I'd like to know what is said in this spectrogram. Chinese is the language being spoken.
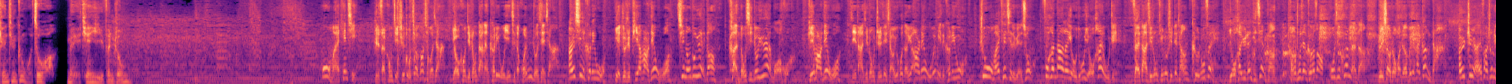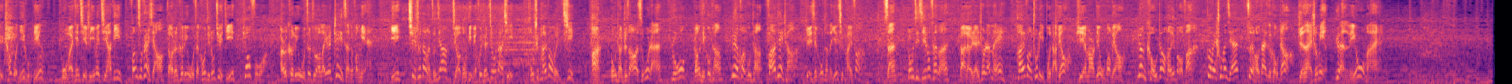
天天跟我做，每天一分钟。雾霾天气指在空气湿度较高情况下，由空气中大量颗粒物引起的浑浊现象。而细颗粒物，也就是 PM 二点五，其浓度越高，看东西就越模糊。PM 二点五即大气中直径小于或等于二点五微米的颗粒物，是雾霾天气的元凶，富含大量有毒有害物质，在大气中停留时间长，可入肺，有害于人体健康，常出现咳嗽、呼吸困难等，对哮喘患者危害更大，而致癌发生率超过尼古丁。雾霾天气是因为气压低、风速太小，造成颗粒物在空气中聚集、漂浮，而颗粒物则主要来源这三个方面：一、汽车大量增加，搅动地面灰尘进入大气，同时排放尾气；二、工厂制造二次污染，如钢铁工厂、炼化工厂、发电厂这些工厂的烟气排放；三、冬季集中采暖，大量燃烧燃煤，排放处理不达标，PM 二点五爆表，让口罩行业爆发。各位出门前最好戴个口罩，珍爱生命，远离雾霾。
